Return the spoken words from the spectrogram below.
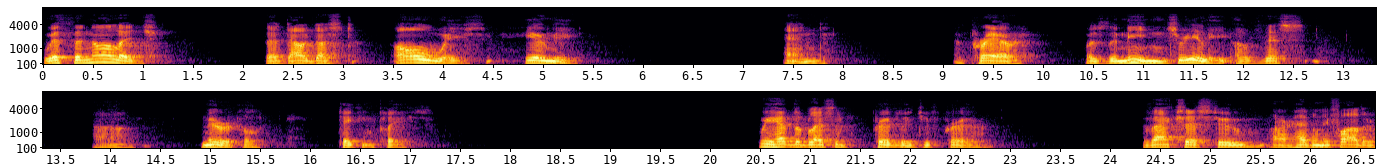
with the knowledge that thou dost always hear me. And prayer was the means, really, of this uh, miracle taking place. We have the blessed privilege of prayer, of access to our Heavenly Father.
